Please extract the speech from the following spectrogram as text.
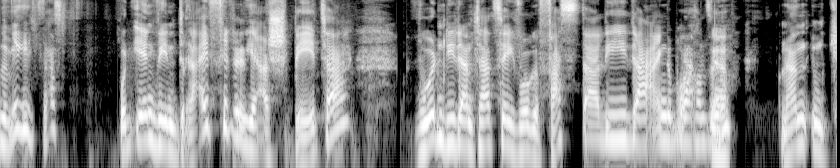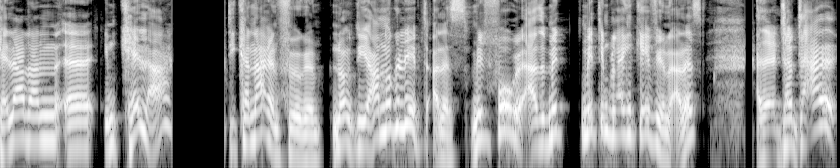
wirklich krass. Und irgendwie ein Dreivierteljahr später wurden die dann tatsächlich wohl gefasst, da die da eingebrochen sind. Ja. Und haben im Keller dann, äh, im Keller die Kanarienvögel, noch, die haben noch gelebt, alles. Mit Vogel, also mit, mit dem gleichen Käfig und alles. Also total,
